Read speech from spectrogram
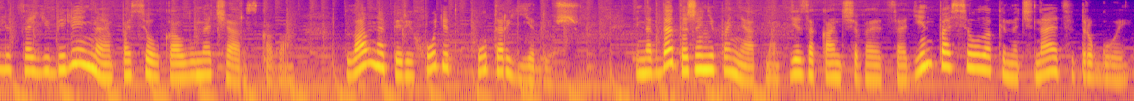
Улица Юбилейная поселка Луначарского плавно переходит в хутор Едуш. Иногда даже непонятно, где заканчивается один поселок и начинается другой.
